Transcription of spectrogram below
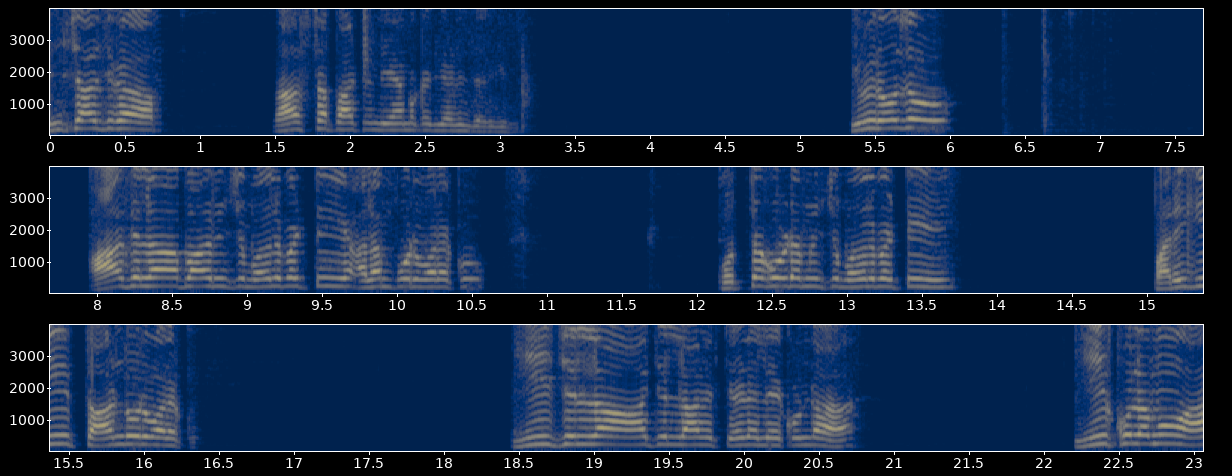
ఇన్ఛార్జ్గా రాష్ట్ర పార్టీ నియామకం చేయడం జరిగింది. ఇవి రోజు ఆదిలాబాద్ నుంచి మొదలుపెట్టి అలంపూర్ వరకు కొత్తగూడెం నుంచి మొదలుపెట్టి పరిగి తాండూరు వరకు ఈ జిల్లా ఆ జిల్లా అనే తేడా లేకుండా ఈ కులము ఆ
